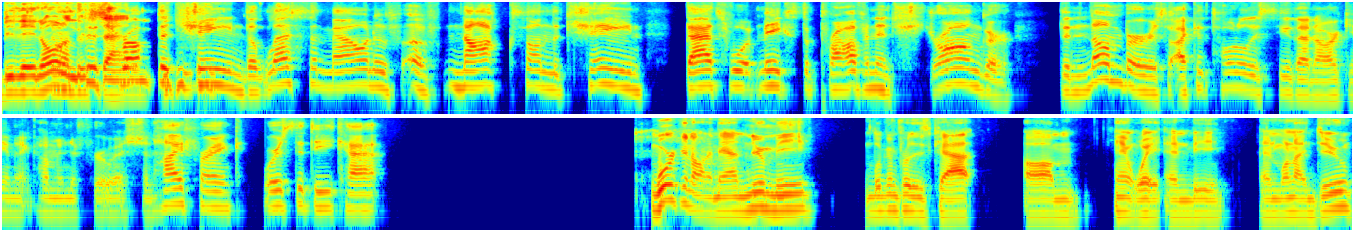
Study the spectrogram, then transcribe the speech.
They don't, understand. disrupt the chain. The less amount of, of knocks on the chain, that's what makes the provenance stronger. The numbers, I could totally see that argument coming to fruition. Hi, Frank. Where's the DCAT? Working on it, man. New me. Looking for this cat. Um, can't wait, NB. And when I do,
